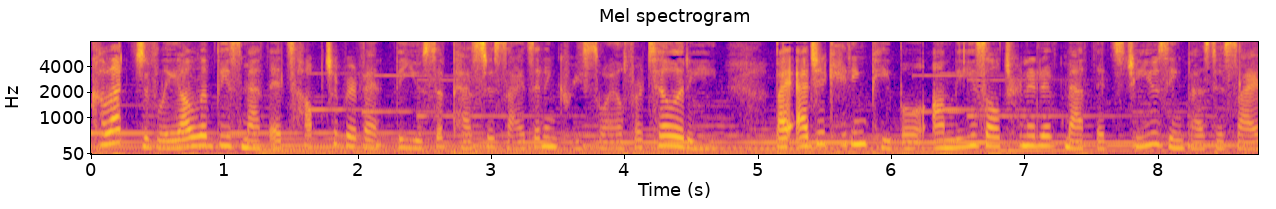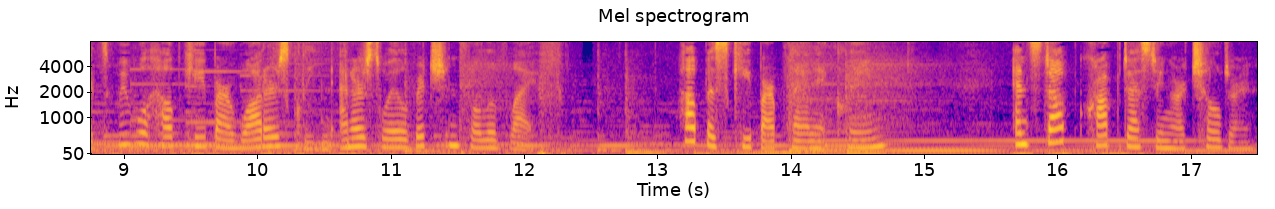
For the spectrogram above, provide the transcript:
Collectively, all of these methods help to prevent the use of pesticides and increase soil fertility. By educating people on these alternative methods to using pesticides, we will help keep our waters clean and our soil rich and full of life. Help us keep our planet clean and stop crop dusting our children.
